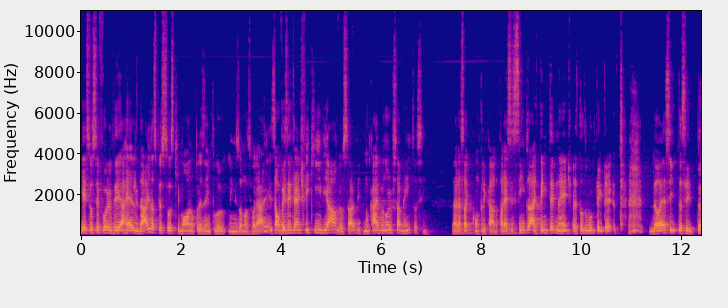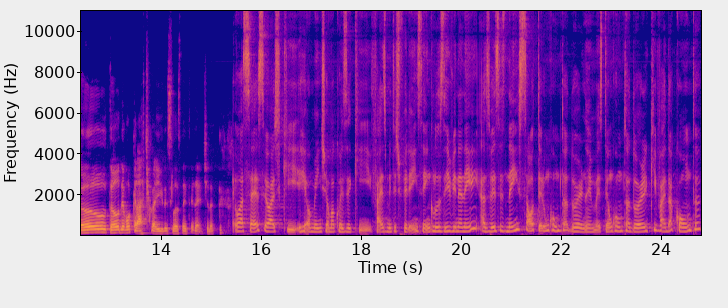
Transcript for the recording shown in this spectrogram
E aí se você for ver a realidade das pessoas que moram, por exemplo, em zonas rurais, talvez a internet fique inviável, sabe? Não caiba no orçamento assim. Olha só que complicado. Parece simples, ah, tem internet, parece todo mundo tem internet. Não é assim, assim tão, tão democrático ainda esse lance da internet, né? O acesso, eu acho que realmente é uma coisa que faz muita diferença. Inclusive, né, nem, às vezes nem só ter um computador, né? Mas ter um computador que vai dar conta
